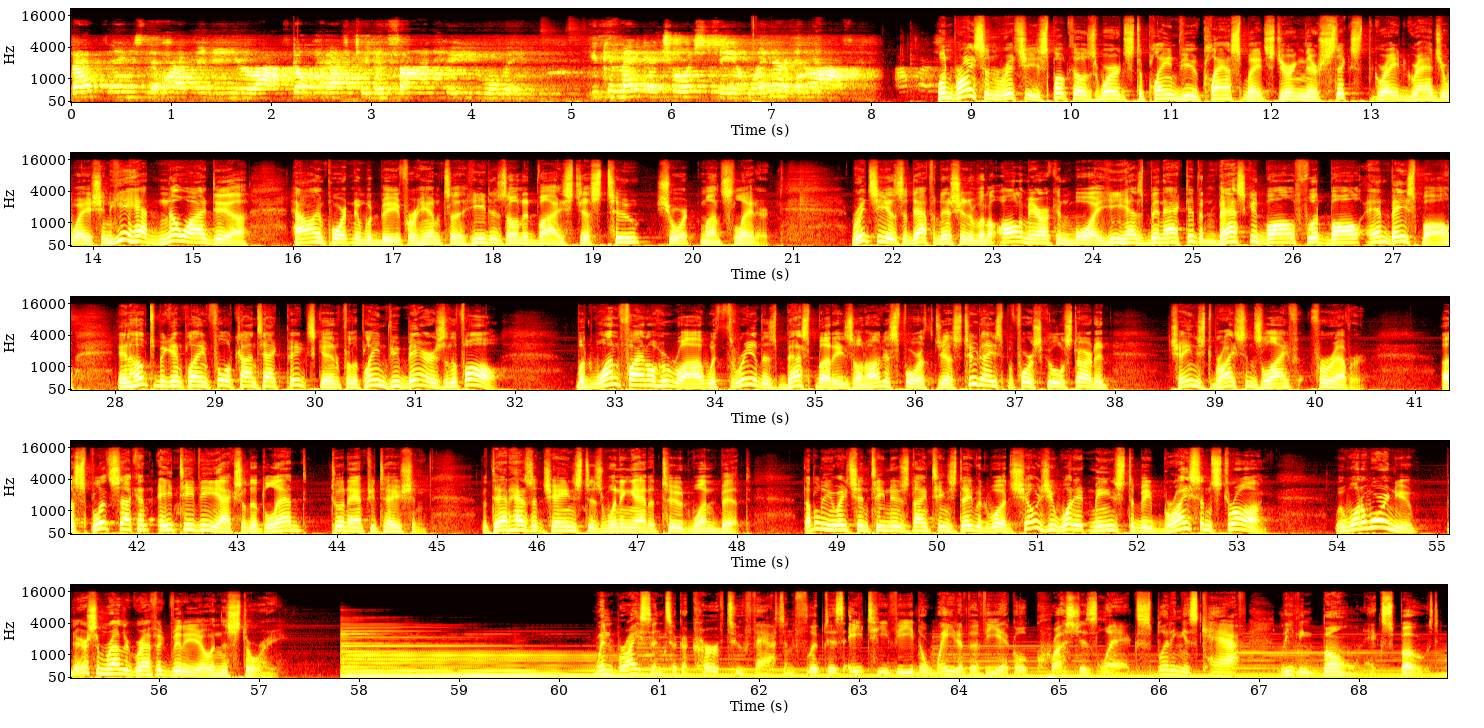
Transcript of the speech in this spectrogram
Bad things that happen in your life don't have to define who you will be. You can make a choice to be a winner in life. When Bryson Ritchie spoke those words to Plainview classmates during their sixth grade graduation, he had no idea how important it would be for him to heed his own advice just two short months later. Ritchie is the definition of an All American boy. He has been active in basketball, football, and baseball and hoped to begin playing full contact pigskin for the Plainview Bears in the fall. But one final hurrah with three of his best buddies on August 4th, just two days before school started, changed Bryson's life forever. A split second ATV accident led to an amputation, but that hasn't changed his winning attitude one bit. WHNT News 19's David Wood shows you what it means to be Bryson Strong. We want to warn you, there's some rather graphic video in this story. When Bryson took a curve too fast and flipped his ATV, the weight of the vehicle crushed his leg, splitting his calf, leaving bone exposed.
